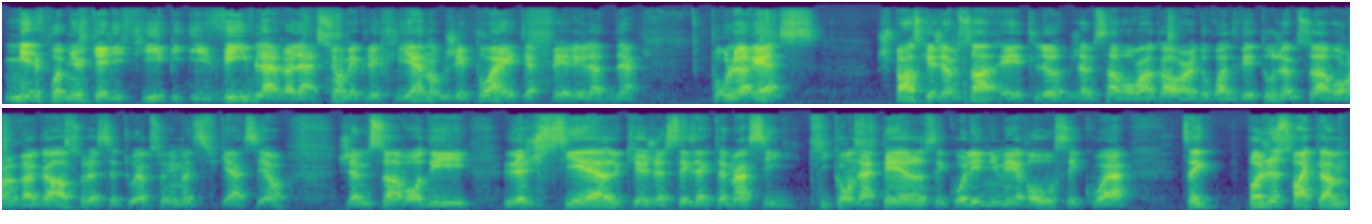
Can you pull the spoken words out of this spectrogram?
mille fois mieux qualifiés, puis ils vivent la relation avec le client, donc j'ai pas à interférer là-dedans. Pour le reste, je pense que j'aime ça être là, j'aime ça avoir encore un droit de veto, j'aime ça avoir un regard sur le site web, sur les modifications, j'aime ça avoir des logiciels que je sais exactement c'est qui qu'on appelle, c'est quoi les numéros, c'est quoi. Tu sais, pas juste faire comme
